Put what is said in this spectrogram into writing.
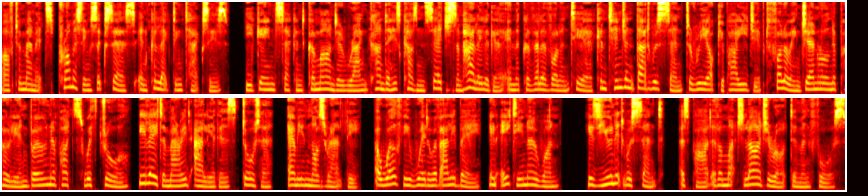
After Mehmet's promising success in collecting taxes, he gained second commander rank under his cousin Sejzam Halilaga in the Kavala volunteer contingent that was sent to reoccupy Egypt following General Napoleon Bonaparte's withdrawal. He later married Aliaga's daughter, Emin Nosratli, a wealthy widow of Ali Bey. In 1801, his unit was sent, as part of a much larger Ottoman force,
